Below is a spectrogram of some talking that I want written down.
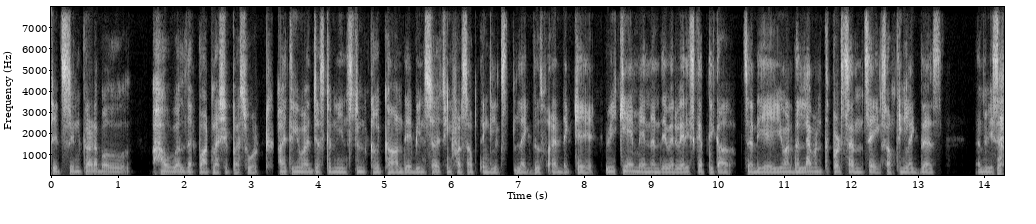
it's incredible how well that partnership has worked. I think it was just an instant click on. They've been searching for something like this for a decade. We came in and they were very skeptical. Said, "Hey, you are the eleventh person saying something like this." And we said,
